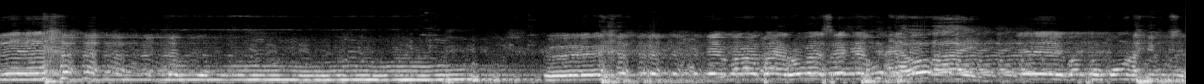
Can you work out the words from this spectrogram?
એ. એ મારા ભાઈ રોવે છે કે હું ભાઈ. એ બાપુ કોણ આવ્યું છે?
